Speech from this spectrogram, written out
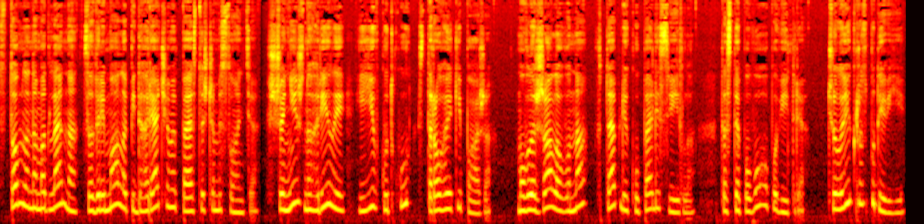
Стомлена Мадлена задрімала під гарячими пестощами сонця, що ніжно гріли її в кутку старого екіпажа, мов лежала вона в теплій купелі світла та степового повітря. Чоловік розбудив її.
